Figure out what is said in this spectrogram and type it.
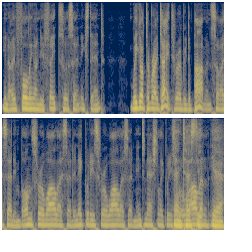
you know, falling on your feet to a certain extent, we got to rotate through every department. So I sat in bonds for a while, I sat in equities for a while, I sat in international equities for a while. And, yeah.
